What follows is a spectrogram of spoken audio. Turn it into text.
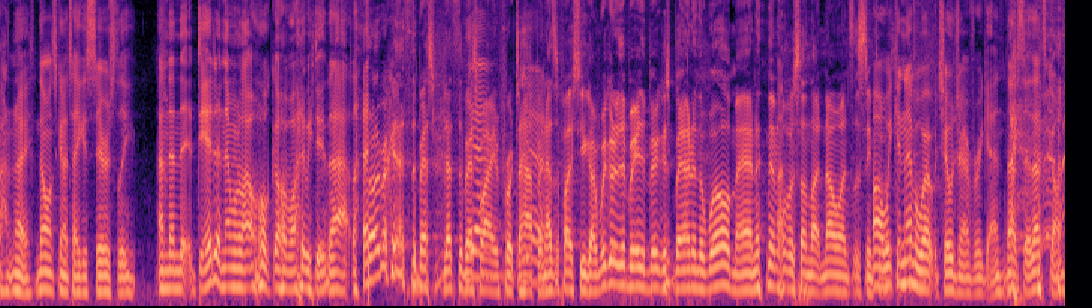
I don't know. No one's going to take us seriously, and then it did, and then we're like, oh god, why do we do that? Like, But I reckon that's the best. That's the best Yeah, way for it to happen, yeah. as opposed to you going, "We're going to be the biggest band in the world, man," and then all of a sudden, like, no one's listening to oh, us. we can never work with children ever again. That's it. That's gone.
